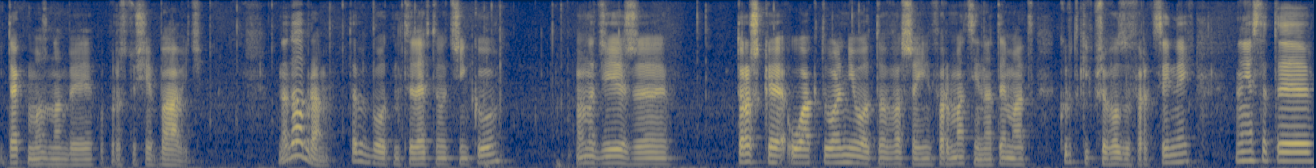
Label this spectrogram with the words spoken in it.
I tak można by po prostu się bawić. No dobra, to by było na tyle w tym odcinku. Mam nadzieję, że troszkę uaktualniło to Wasze informacje na temat krótkich przewozów frakcyjnych. No niestety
